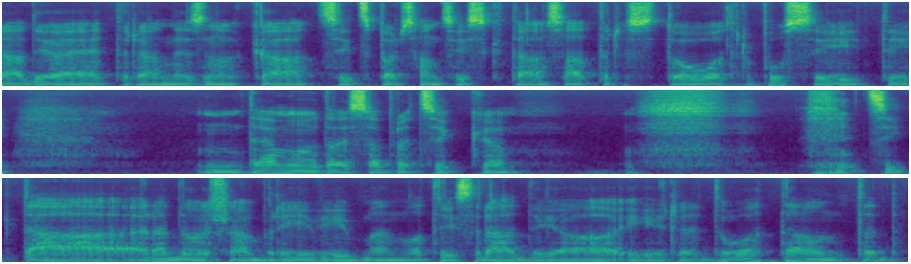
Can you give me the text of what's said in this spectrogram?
radioēterā, nezinot, kā cits personis izskatās, atrast to otru pusīti. Uh, Tajā momentā es sapratu, cik, cik tā radošā brīvība man Latvijas radio ir dota. Tad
